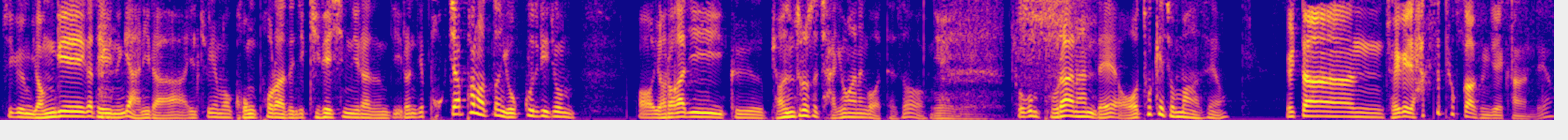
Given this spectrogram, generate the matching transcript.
지금 연계가 되어 있는 게 아니라 일종의 뭐 공포라든지 기대 심리라든지 이런 이제 복잡한 어떤 욕구들이 좀 어, 여러 가지 그 변수로서 작용하는 것 같아서 예, 예. 조금 불안한데 어떻게 전망하세요? 일단 저희가 이제 학습 효과가 굉장히 강한데요.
